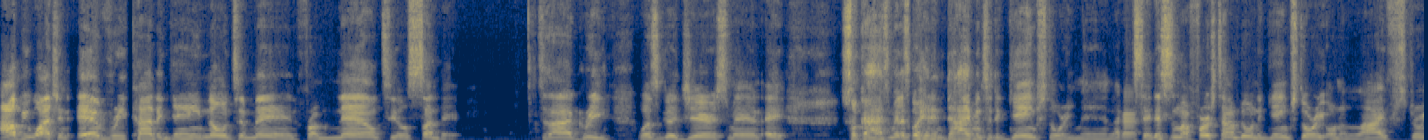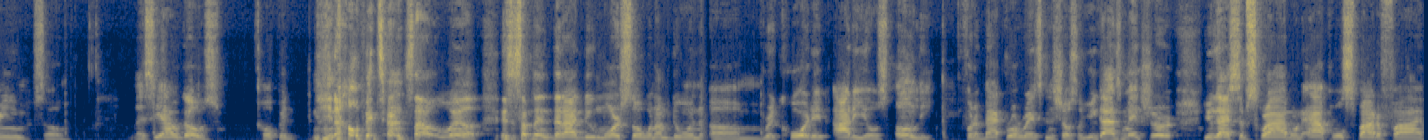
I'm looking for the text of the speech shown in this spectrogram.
I'll be watching every kind of game known to man from now till Sunday. So I agree. What's good, Jairus, man? Hey, so, guys, man, let's go ahead and dive into the game story, man. Like I said, this is my first time doing the game story on a live stream. So let's see how it goes. Hope it, you know, hope it turns out well. This is something that I do more so when I'm doing um recorded audios only for the Back Row Redskins show. So you guys make sure you guys subscribe on Apple, Spotify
